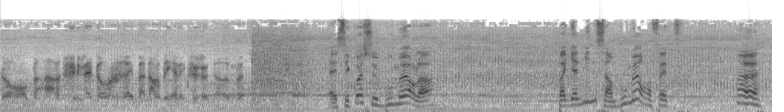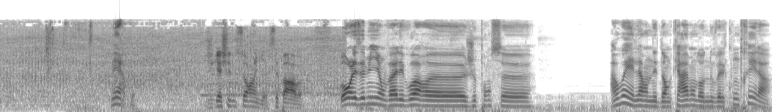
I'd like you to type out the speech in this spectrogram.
Laurent Barre. J'adorerais bavarder avec ce jeune homme. Eh, c'est quoi ce boomer là? Paganmin, c'est un boomer en fait. Merde. J'ai gâché une seringue, c'est pas grave. Bon les amis, on va aller voir, euh, je pense... Euh, ah ouais, là on est dans, carrément dans une nouvelle contrée là.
